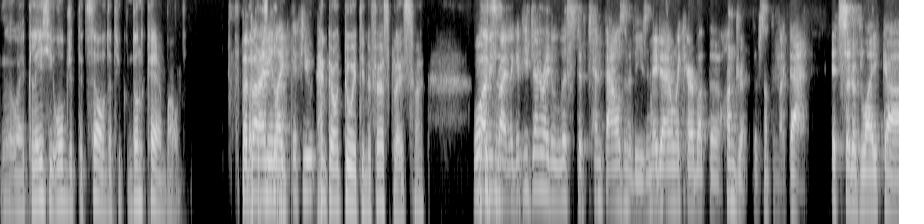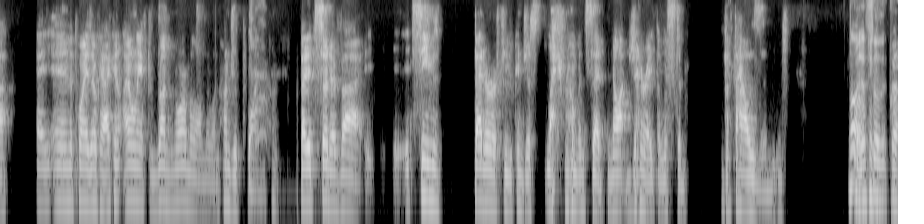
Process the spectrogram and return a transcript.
like lazy object itself that you don't care about. But but, but I mean, like if you and don't do it in the first place, right? Well, I mean, right. Like if you generate a list of ten thousand of these, and maybe I only care about the hundredth or something like that, it's sort of like uh, and, and the point is okay i can i only have to run normal on the 100th one but it's sort of uh, it, it, seems better if you can just like roman said not generate the list of the thousand no well, i don't so think the,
